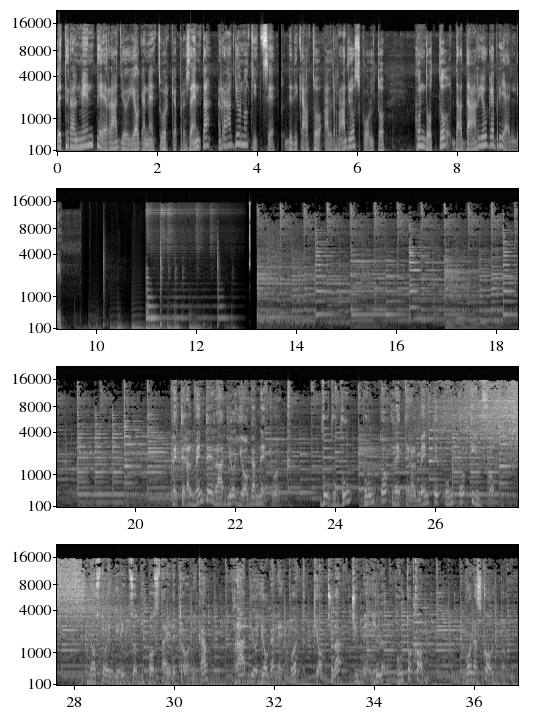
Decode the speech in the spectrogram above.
Letteralmente Radio Yoga Network presenta Radio Notizie, dedicato al radioascolto, condotto da Dario Gabrielli. Letteralmente Radio Yoga Network www.letteralmente.info nostro indirizzo di posta elettronica radio yoga network chiocciola gmail.com. Buon ascolto!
